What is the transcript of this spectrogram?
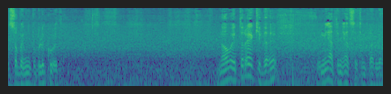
особо не публикуют. Новые треки, да, у меня-то нет с этим проблем.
